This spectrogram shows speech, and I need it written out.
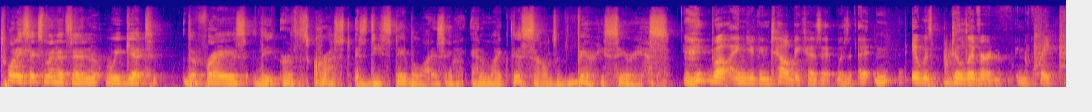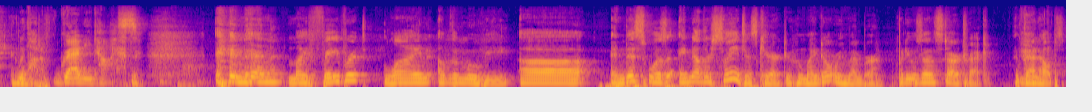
26 minutes in, we get the phrase "the Earth's crust is destabilizing," and I'm like, this sounds very serious. well, and you can tell because it was it, was delivered in quite with gravitas. And then my favorite line of the movie, uh, and this was another scientist character whom I don't remember, but he was on Star Trek. If that helps.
